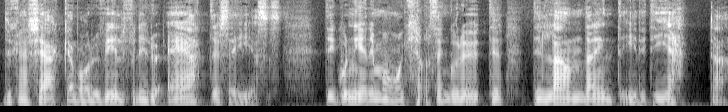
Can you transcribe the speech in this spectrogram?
Du kan käka vad du vill för det du äter, säger Jesus. Det går ner i magen och sen går ut. Det, det landar inte i ditt hjärta.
